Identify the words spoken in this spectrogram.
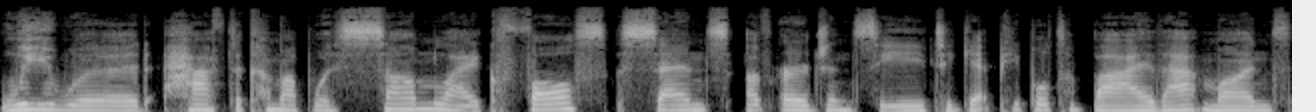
we would have to come up with some like false sense of urgency to get people to buy that month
